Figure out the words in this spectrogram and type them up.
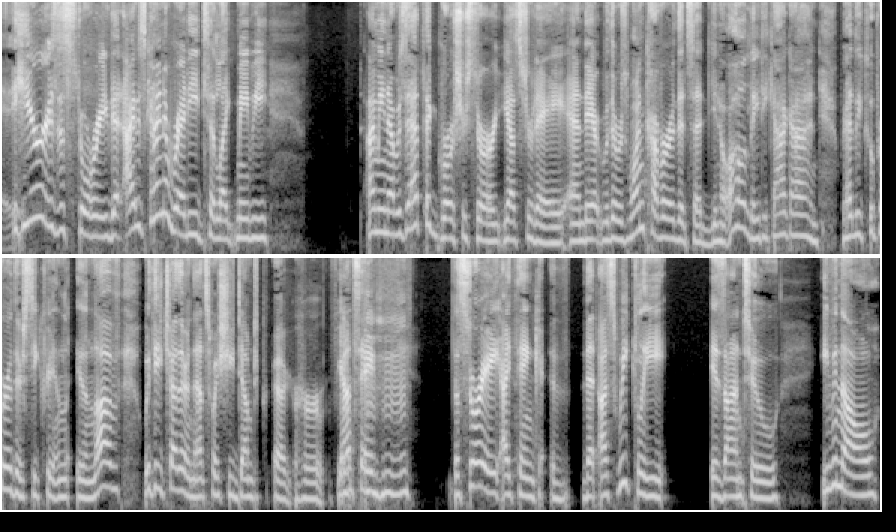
here is a story that I was kind of ready to like maybe. I mean, I was at the grocery store yesterday, and there there was one cover that said, you know, oh, Lady Gaga and Bradley Cooper, they're secret in, in love with each other, and that's why she dumped uh, her fiance. The story, I think, that Us Weekly is onto, even though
